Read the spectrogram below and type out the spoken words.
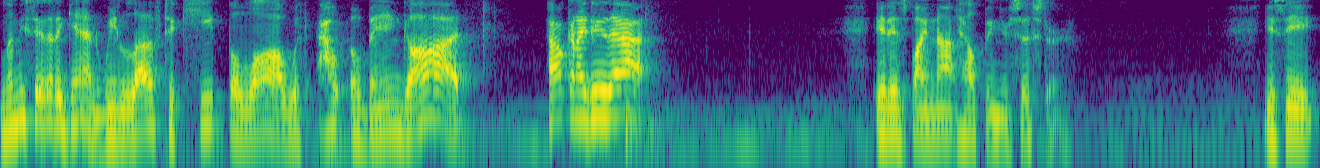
let me say that again. We love to keep the law without obeying God. How can I do that? It is by not helping your sister. You see,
